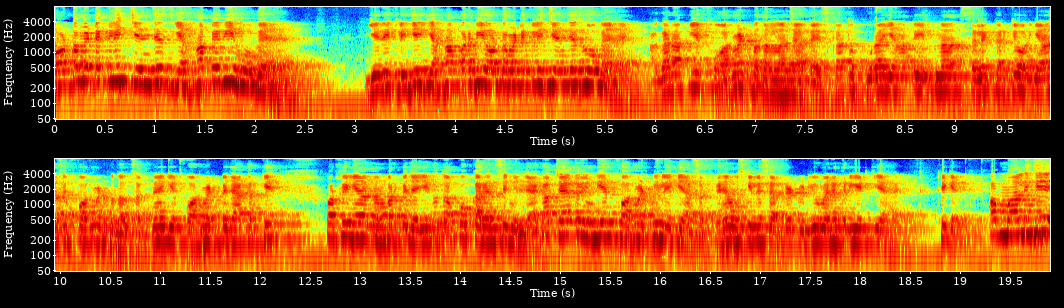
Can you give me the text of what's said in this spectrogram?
ऑटोमेटिकली चेंजेस यहाँ पे भी हो गए हैं। ये देख लीजिए यहाँ पर भी ऑटोमेटिकली चेंजेस हो गए हैं। अगर आप ये फॉर्मेट बदलना चाहते हैं इसका तो पूरा यहाँ पे इतना सेलेक्ट करके और यहाँ से फॉर्मेट बदल सकते हैं। ये फॉर्मेट पे जाकर के और फिर यहाँ नंबर पे जाइएगा तो आपको करेंसी मिल जाएगा। आप चाहे तो इंडियन फॉर्मेट भी लेके आ सकते हैं, उसके लिए सेपरेट वीडियो मैंने क्रिएट किया है, ठीक है? अब मान लीजिए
